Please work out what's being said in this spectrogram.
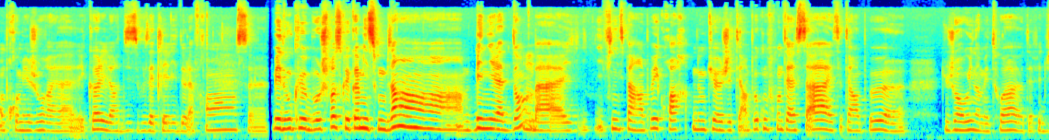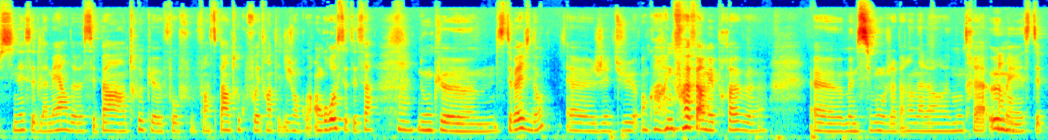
en premier jour à l'école, ils leur disent Vous êtes l'élite de la France. euh. Mais donc, euh, bon, je pense que comme ils sont bien baignés là-dedans, Mm. bah, ils, ils finissent par un peu y croire. Donc, euh, j'étais un peu confrontée à ça. Et c'était un peu. du genre oui non mais toi t'as fait du ciné c'est de la merde c'est pas un truc faut faut- enfin c'est pas un truc où faut être intelligent quoi en gros c'était ça Mm. donc euh, c'était pas évident Euh, j'ai dû encore une fois faire mes preuves euh, euh, même si bon j'avais rien à leur montrer à eux Mhm. mais c'était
